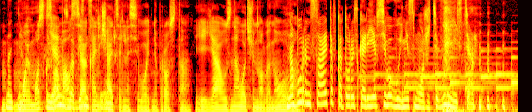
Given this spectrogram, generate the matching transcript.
Мой мозг Я сломался окончательно сегодня просто. И я узнал очень много нового. Набор инсайтов, который, скорее всего, вы не сможете вынести.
